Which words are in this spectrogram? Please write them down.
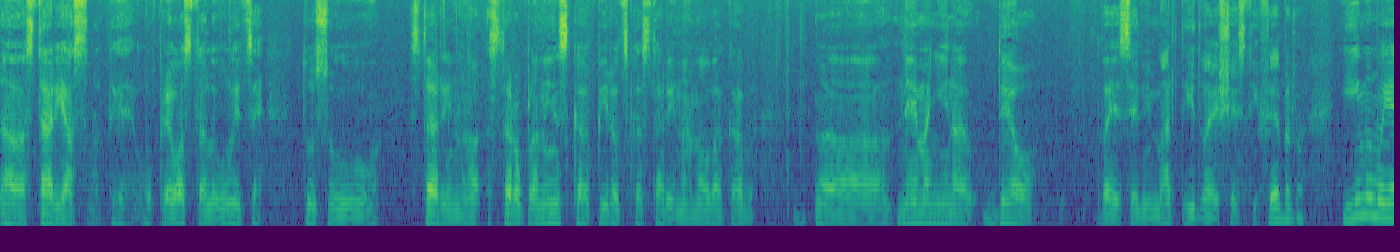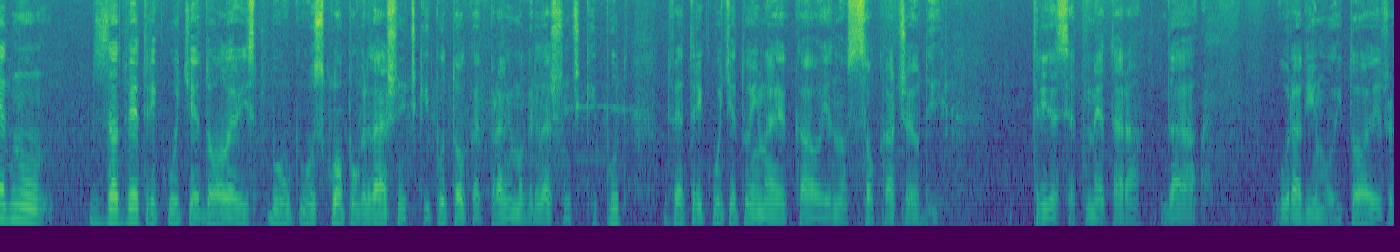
a, stari asfalt, preostale ulice, tu su starina, staroplaninska, pirotska starina Novaka, Nemanjina, deo 27. mart i 26. februar i imamo jednu za dve, tri kuće dole u sklopu gradašnički put, to kad pravimo gradašnički put, dve, tri kuće, tu ima kao jedno sokače od 30 metara da uradimo i to, jer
